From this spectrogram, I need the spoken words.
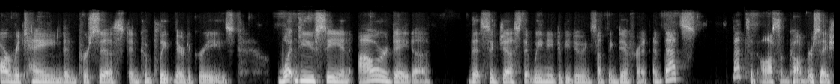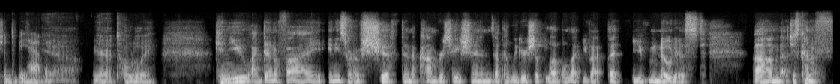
are retained and persist and complete their degrees. What do you see in our data that suggests that we need to be doing something different and that's that's an awesome conversation to be having yeah yeah totally can you identify any sort of shift in the conversations at the leadership level that you've that you've noticed um, that just kind of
